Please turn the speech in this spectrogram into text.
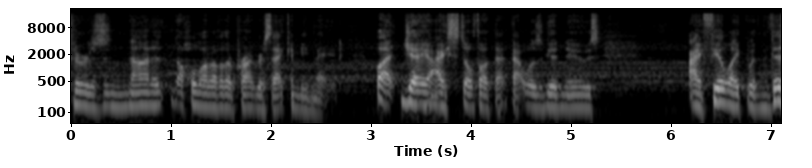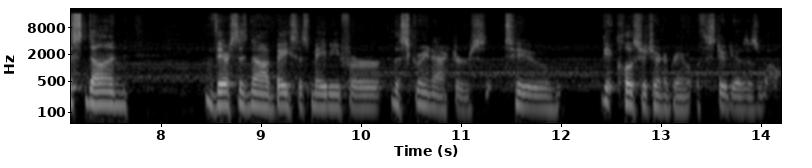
there's not a, a, whole lot of other progress that can be made. But Jay, mm-hmm. I still thought that that was good news. I feel like with this done, this is now a basis maybe for the screen actors to get closer to an agreement with the studios as well.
